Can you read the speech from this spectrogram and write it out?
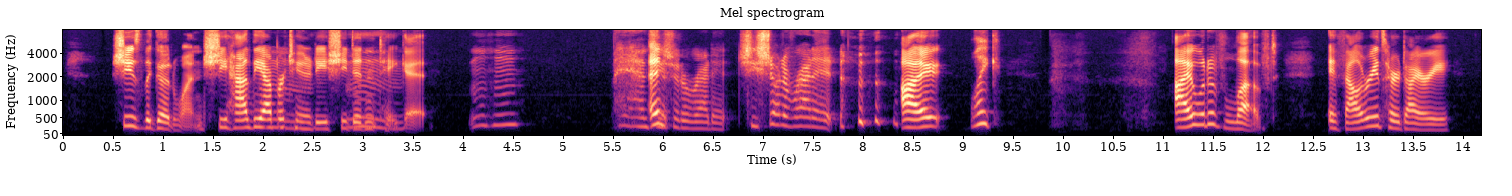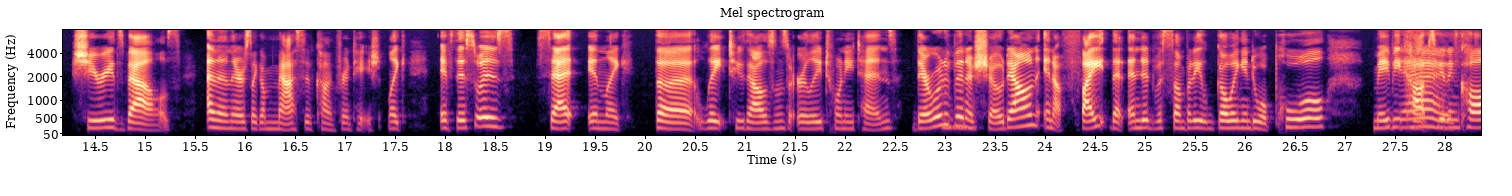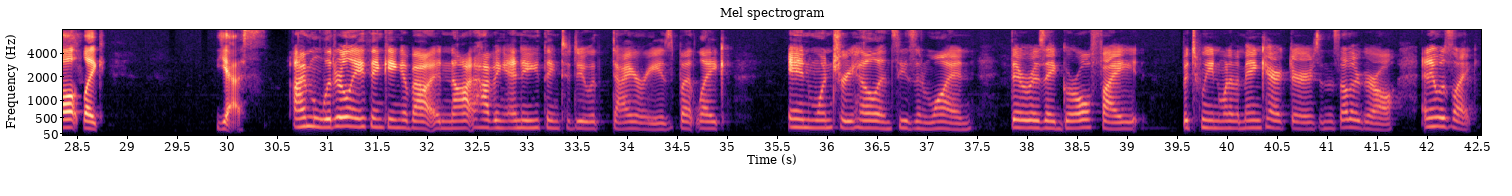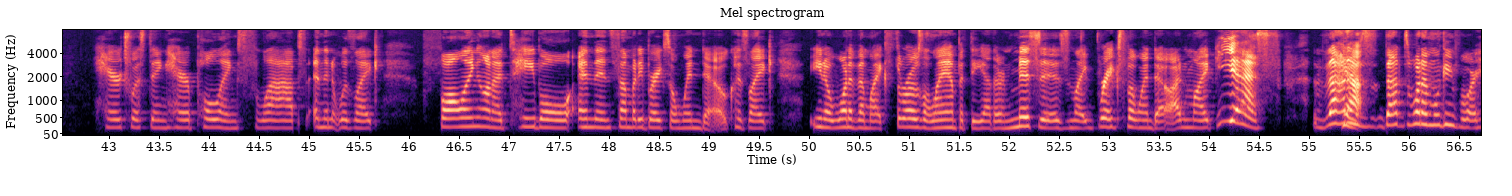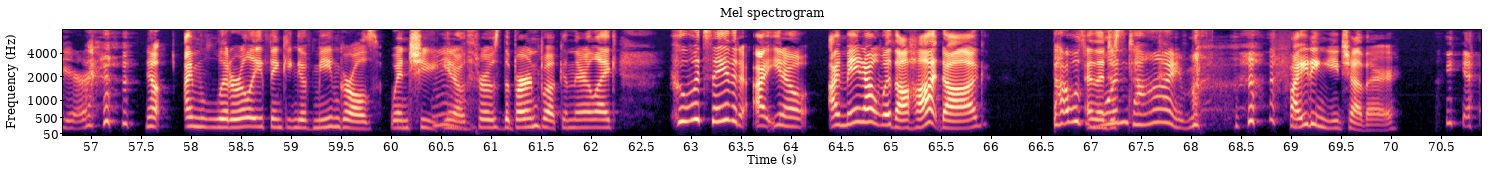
she's the good one. She had the Mm, opportunity, she didn't take it. Mm-hmm. Man, she should have read it. She should have read it. I like. I would have loved if Val reads her diary, she reads Val's, and then there's like a massive confrontation. Like if this was set in like the late 2000s, early 2010s, there would have been a Mhm. showdown in a fight that ended with somebody going into a pool, maybe cops getting called. Like, yes. I'm literally thinking about it not having anything to do with diaries, but like in One Tree Hill in season one, there was a girl fight between one of the main characters and this other girl, and it was like hair twisting, hair pulling, slaps, and then it was like falling on a table, and then somebody breaks a window because like you know one of them like throws a lamp at the other and misses and like breaks the window. I'm like, yes, that is Yeah. that's what I'm looking for here. No, I'm literally thinking of Mean Girls when she, you know, Mm. throws the burn book and they're like, who would say that I, you know, I made out with a hot dog that was And then one just- time. fighting each other? yes.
